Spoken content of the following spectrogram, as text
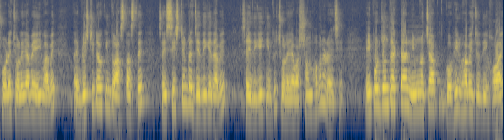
সরে চলে যাবে এইভাবে, তাই বৃষ্টিটাও কিন্তু আস্তে আস্তে সেই সিস্টেমটা যেদিকে যাবে, সেই দিকেই কিন্তু চলে যাওয়ার সম্ভাবনা রয়েছে। এই পর্যন্ত একটা নিম্নচাপ গভীরভাবে যদি হয়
